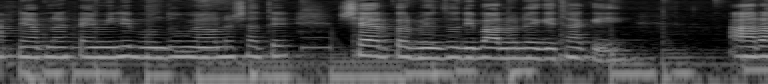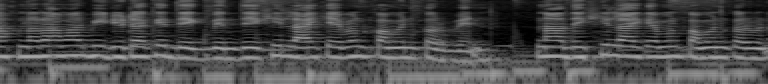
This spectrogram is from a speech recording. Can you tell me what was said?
আপনি আপনার ফ্যামিলি বন্ধু মেহনের সাথে শেয়ার করবেন যদি ভালো লেগে থাকে। আর আপনারা আমার ভিডিওটাকে দেখবেন, দেখে লাইক এবং কমেন্ট করবেন। না দেখি লাইক এবং কমেন্ট করবেন,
